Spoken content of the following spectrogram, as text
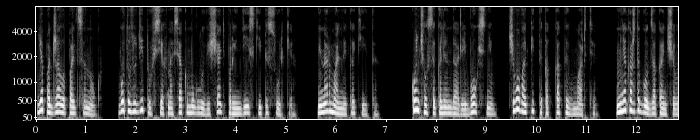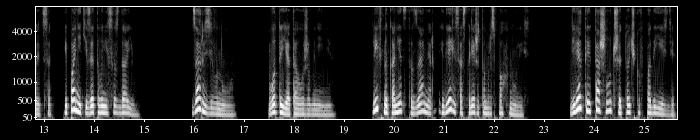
Я поджала пальцы ног. Вот и зудит у всех на всяком углу вещать про индийские писульки. Ненормальные какие-то. Кончился календарь, и бог с ним. Чего вопить-то, как коты в марте? У меня каждый год заканчивается, и паники из этого не создаю. Зара зевнула. Вот и я того же мнения. Лифт наконец-то замер, и двери со скрежетом распахнулись. Девятый этаж – лучшая точка в подъезде,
